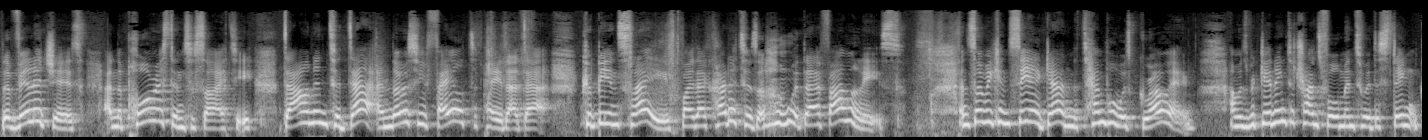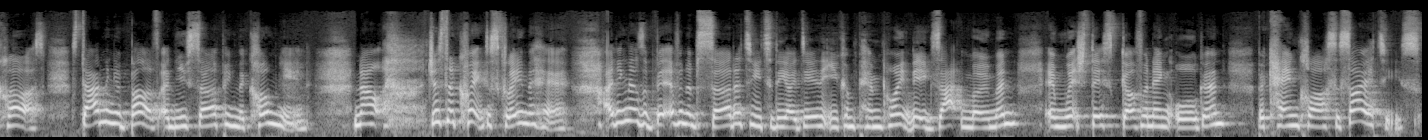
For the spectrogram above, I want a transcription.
the villages and the poorest in society down into debt, and those who failed to pay their debt could be enslaved by their creditors along with their families. And so we can see again the temple was growing and was beginning to transform into a distinct class, standing above and usurping the commune. Now, just a quick disclaimer here I think there's a bit of an absurdity to the idea that you can pinpoint the exact moment in which this governing organ became class societies.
